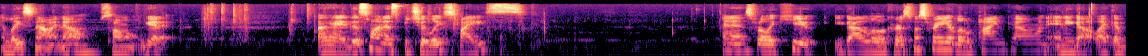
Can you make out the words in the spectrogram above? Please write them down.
at least now I know, so I won't get it. Okay, this one is patchouli spice and it's really cute. You got a little Christmas tree, a little pine cone, and you got like a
